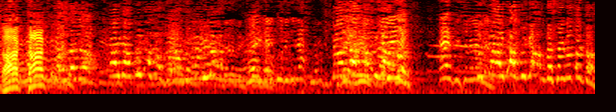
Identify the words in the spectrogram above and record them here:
থাক থাক। বেয়াদব মহিলা এসে খালি আপনি মায়ের মতো গরম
